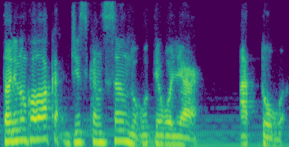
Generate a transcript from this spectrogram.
Então ele não coloca descansando o teu olhar à toa.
